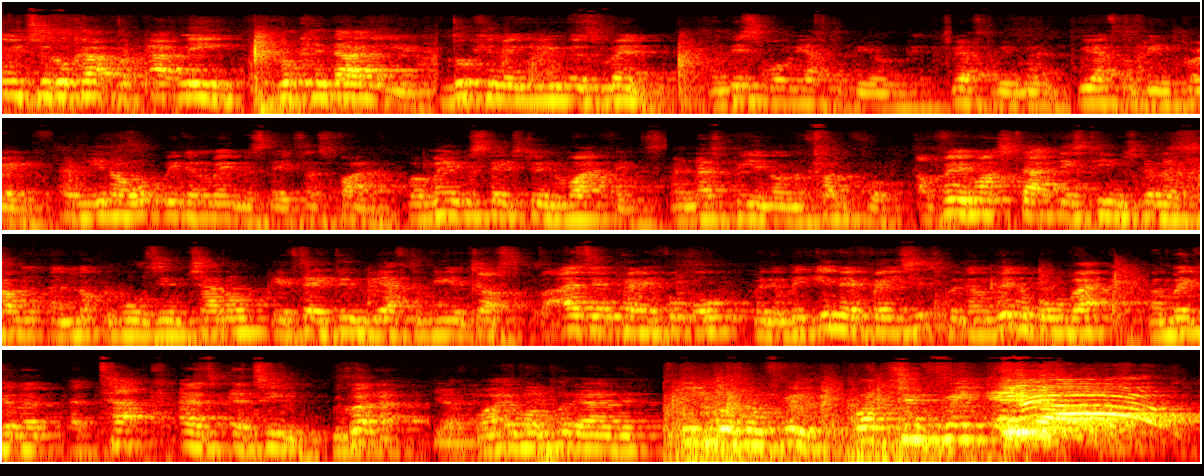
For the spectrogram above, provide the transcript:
want you to look up at me looking down at you, looking at you as men. And this is what we have to be on this. We have to be men. We have to be brave. And you know what? We're going to make mistakes, that's fine. But make mistakes doing the right things. And that's being on the front foot. I very much doubt this team's going to come and knock the balls in channel. If they do, we have to readjust. But as they're playing football, we're going to be in their faces, we're going to win the ball back, and we're going to attack as a team. We got that? Yeah. Why everyone put their hand in? Eagles on three. One, two, three. Eagles!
